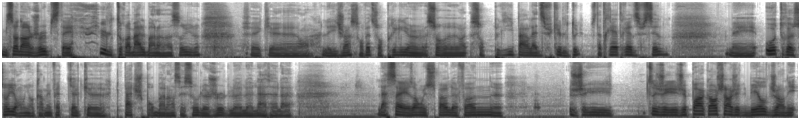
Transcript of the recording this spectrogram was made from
mis ça dans le jeu, puis c'était ultra mal balancé. Fait que les gens se sont fait surpris, euh, surpris par la difficulté. C'était très très difficile. Mais outre ça, ils ont, quand même fait quelques patchs pour balancer ça. Le jeu, la, saison est super le fun. Euh, j'ai j'ai pas encore changé de build, j'en ai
